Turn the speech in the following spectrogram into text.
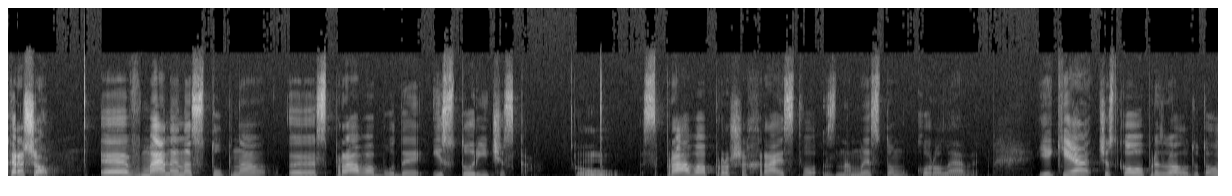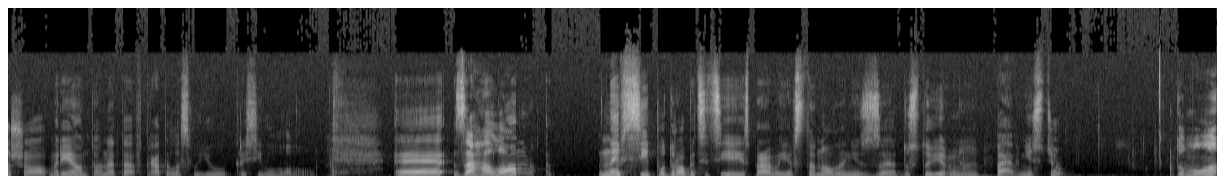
Хорошо. Е, в мене наступна е, справа буде історична. Оу. Справа про шахрайство з намистом королеви, яке частково призвело до того, що Марія Антуанета втратила свою красиву голову. Е, загалом, не всі подробиці цієї справи є встановлені з достовірною певністю. Тому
